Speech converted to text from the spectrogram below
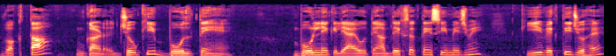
वक्तागण, जो कि बोलते हैं। बोलने के लिए आए होते हैं। आप देख सकते हैं इस इमेज में कि ये व्यक्ति जो है,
